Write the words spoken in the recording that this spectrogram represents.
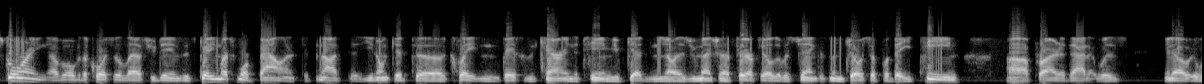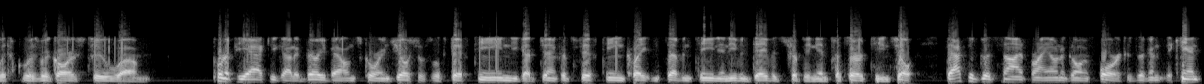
scoring of over the course of the last few games. It's getting much more balanced. It's not you don't get uh, Clayton basically carrying the team. You get you know as you mentioned at Fairfield, it was Jenkins and Joseph with 18. Uh, prior to that, it was, you know, with with regards to um, Quinnipiac, you got a very balanced scoring. Joseph's with 15, you got Jenkins 15, Clayton 17, and even David's tripping in for 13. So that's a good sign for Iona going forward because they're going they can't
